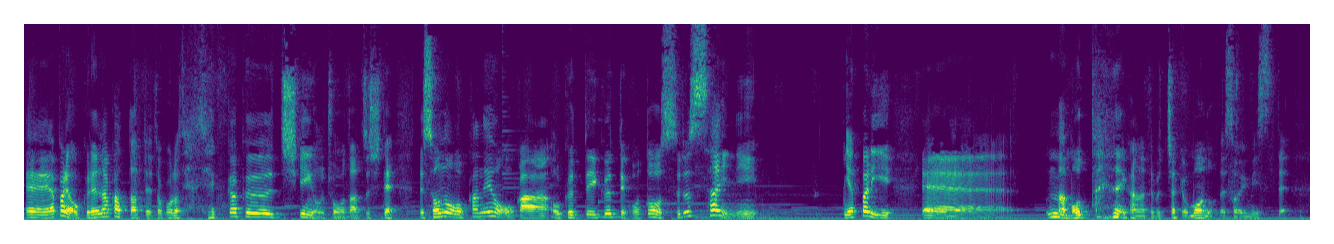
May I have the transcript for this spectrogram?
えー、やっぱり送れなかったっていうところで せっかく資金を調達してでそのお金を送っていくってことをする際にやっぱり、えー、まあもったいないかなってぶっちゃけ思うのでそういうミスって。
